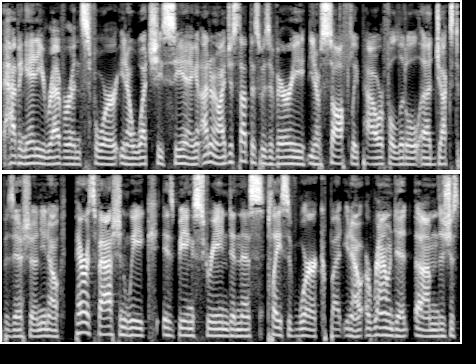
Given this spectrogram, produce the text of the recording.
having any reverence for, you know, what she's seeing. And I don't know, I just thought this was a very, you know, softly powerful little uh, juxtaposition. You know, Paris Fashion Week is being screened in this place of work, but you know, around it, um, there's just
